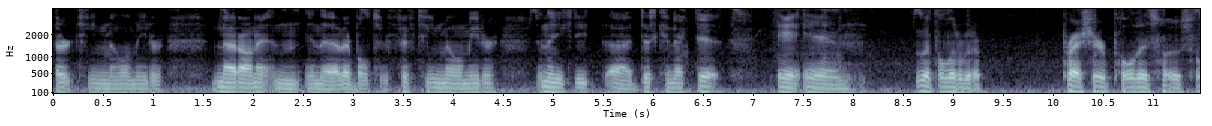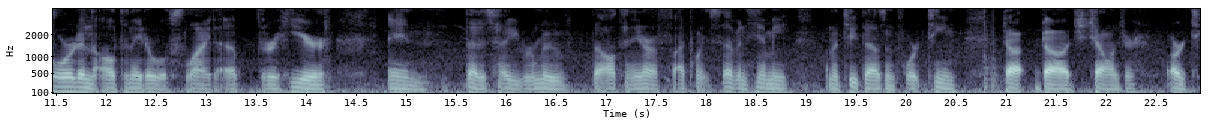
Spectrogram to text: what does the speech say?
13 millimeter nut on it and, and the other bolts are 15 millimeter. And then you can uh, disconnect it and, and with a little bit of pressure pull this hose forward and the alternator will slide up through here. And that is how you remove the of 5.7 Hemi on a 2014 Dodge Challenger RT.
